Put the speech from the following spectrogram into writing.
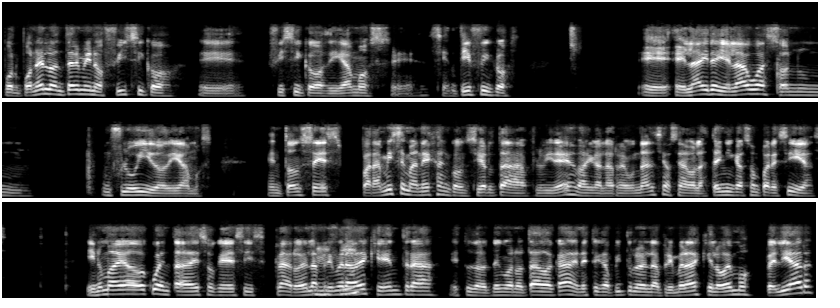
por ponerlo en términos físicos, eh, físicos, digamos, científicos, el aire y el agua son un, un fluido, digamos. Entonces, para mí se manejan con cierta fluidez, valga la redundancia, o sea, o las técnicas son parecidas. Y no me había dado cuenta de eso que decís. Claro, es la primera vez que entra, esto lo tengo anotado acá, en este capítulo es la primera vez que lo vemos pelear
